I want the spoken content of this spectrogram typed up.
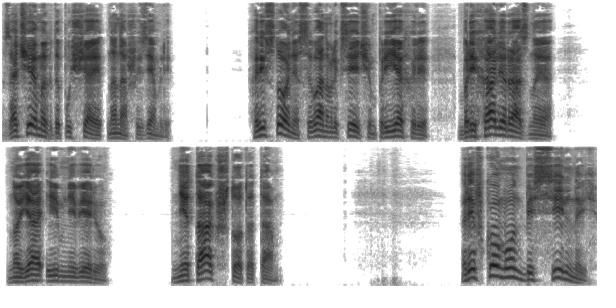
Зачем их допускает на наши земли? Христоня с Иваном Алексеевичем приехали, брехали разное, но я им не верю. Не так что-то там. Ревком он бессильный.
